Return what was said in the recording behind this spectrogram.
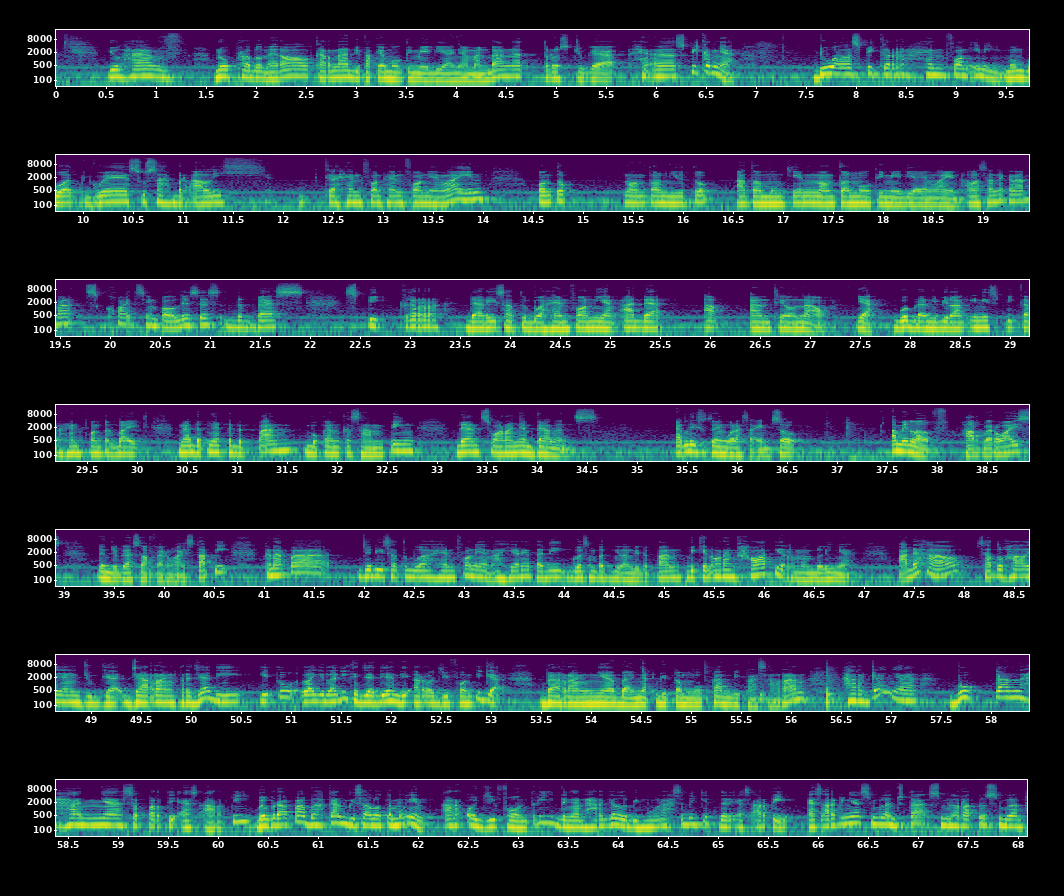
you have no problem at all karena dipakai multimedia nyaman banget terus juga uh, speakernya. Dual speaker handphone ini membuat gue susah beralih ke handphone-handphone yang lain untuk nonton YouTube atau mungkin nonton multimedia yang lain. Alasannya kenapa? It's quite simple. This is the best speaker dari satu buah handphone yang ada up until now. Ya, gue berani bilang ini speaker handphone terbaik. Ngadepnya ke depan, bukan ke samping, dan suaranya balance. At least itu yang gue rasain. So, I'm in love, hardware wise dan juga software wise. Tapi kenapa jadi satu buah handphone yang akhirnya tadi gue sempat bilang di depan bikin orang khawatir membelinya. Padahal satu hal yang juga jarang terjadi itu lagi-lagi kejadian di ROG Phone 3. Barangnya banyak ditemukan di pasaran, harganya bukan bukan hanya seperti SRP, beberapa bahkan bisa lo temuin ROG Phone 3 dengan harga lebih murah sedikit dari SRP. SRP-nya 9.999.000.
